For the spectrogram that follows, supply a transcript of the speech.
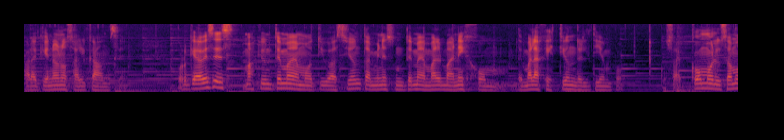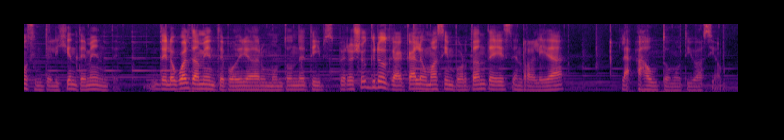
para que no nos alcance. Porque a veces, más que un tema de motivación, también es un tema de mal manejo, de mala gestión del tiempo. O sea, cómo lo usamos inteligentemente. De lo cual también te podría dar un montón de tips, pero yo creo que acá lo más importante es en realidad la automotivación.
